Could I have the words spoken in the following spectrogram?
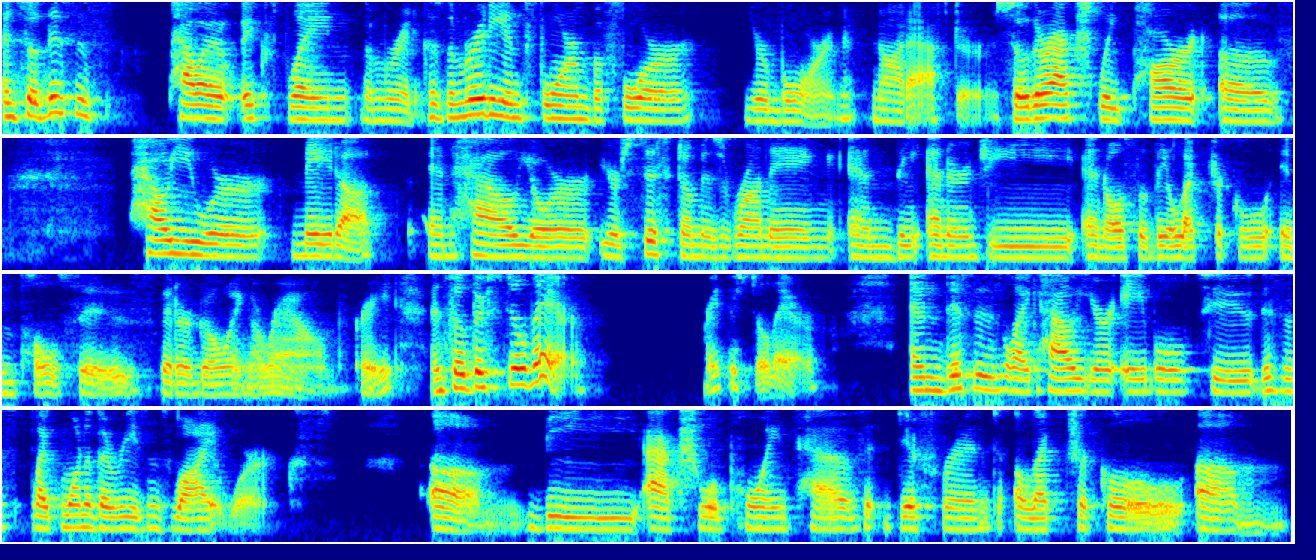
And so this is how I explain the meridian, because the meridians form before you're born, not after. So they're actually part of how you were made up and how your your system is running and the energy and also the electrical impulses that are going around, right? And so they're still there. Right? They're still there. And this is like how you're able to this is like one of the reasons why it works. Um, the actual points have different electrical um,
